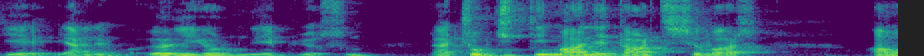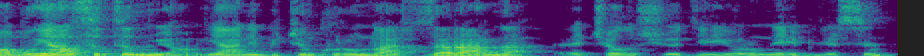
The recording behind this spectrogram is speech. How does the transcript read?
diye yani öyle yorumlayabiliyorsun. Yani çok ciddi maliyet artışı var. Ama bu yansıtılmıyor. Yani bütün kurumlar zararına e, çalışıyor diye yorumlayabilirsin.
